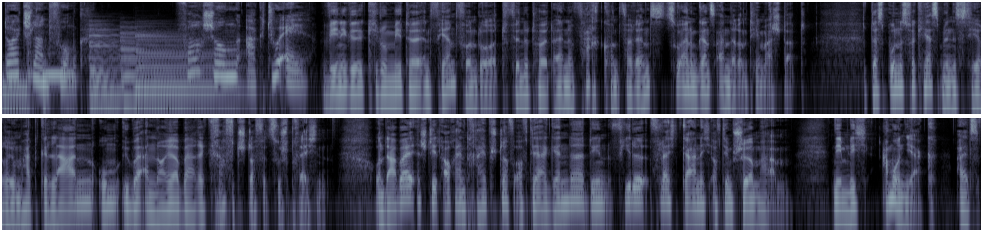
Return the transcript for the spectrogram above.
Deutschlandfunk. Forschung aktuell. Wenige Kilometer entfernt von dort findet heute eine Fachkonferenz zu einem ganz anderen Thema statt. Das Bundesverkehrsministerium hat geladen, um über erneuerbare Kraftstoffe zu sprechen. Und dabei steht auch ein Treibstoff auf der Agenda, den viele vielleicht gar nicht auf dem Schirm haben, nämlich Ammoniak als,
